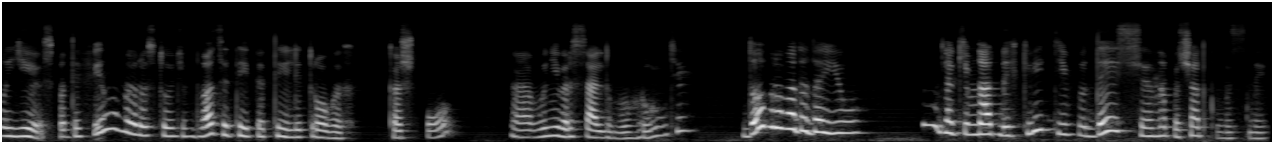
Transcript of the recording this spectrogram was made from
мої спатофілами ростуть в 25-літрових кашпо. Е, в універсальному ґрунті. Добрива додаю ну, для кімнатних квітів десь на початку весни.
